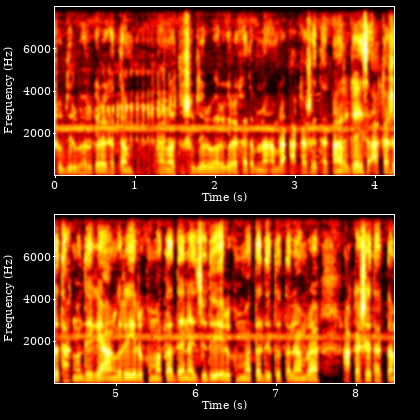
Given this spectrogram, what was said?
সবজির ব্যবহার করে খেতাম আমরা তো সবজির ব্যবহার করে খেতাম না আমরা আকাশে থাক আর গাইস আকাশে থাকব দেখে আঙ্গরে এরকম মাথা দেয় নাই। যদি এরকম মাথা দিত তাহলে আমরা আকাশে থাকতাম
